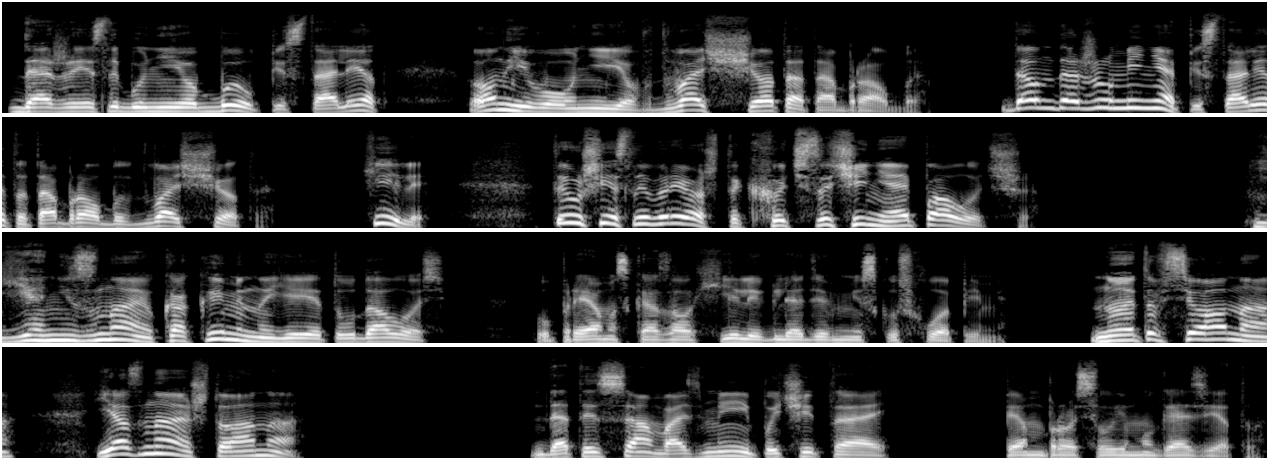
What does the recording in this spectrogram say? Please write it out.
Даже если бы у нее был пистолет, он его у нее в два счета отобрал бы. Да он даже у меня пистолет отобрал бы в два счета. Хилли, ты уж если врешь, так хоть сочиняй получше. «Я не знаю, как именно ей это удалось», — упрямо сказал Хилли, глядя в миску с хлопьями. «Но это все она. Я знаю, что она». «Да ты сам возьми и почитай», — Пем бросил ему газету.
